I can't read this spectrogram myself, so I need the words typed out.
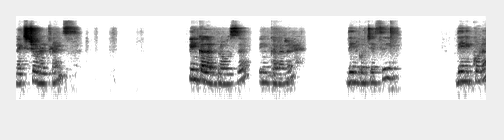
నెక్స్ట్ చూడండి friends pink colour blouse pink colour దీనికి వచ్చేసి దీనికి కూడా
